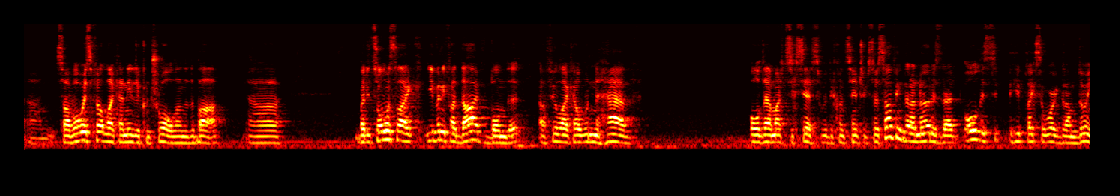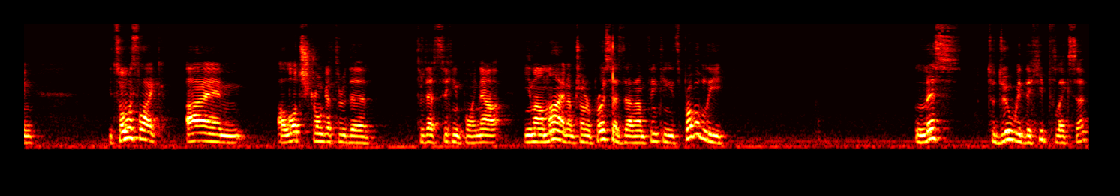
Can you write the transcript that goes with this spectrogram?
Um, so I've always felt like I needed control under the bar. Uh, but it's almost like even if I dive bombed it, I feel like I wouldn't have all that much success with the concentric. So something that I noticed that all this hip flexor work that I'm doing, it's almost like I'm a lot stronger through the through that sticking point. Now, in my mind, I'm trying to process that, and I'm thinking it's probably less to do with the hip flexor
